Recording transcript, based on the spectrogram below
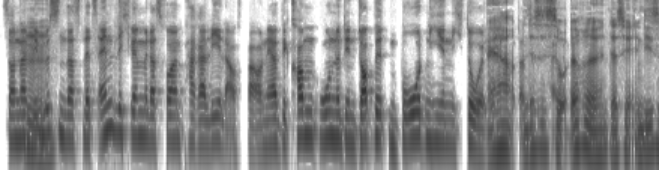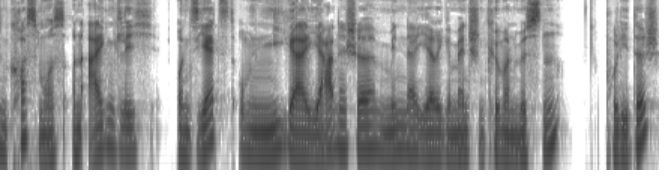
sondern hm. wir müssen das letztendlich, wenn wir das wollen, parallel aufbauen. Ja, wir kommen ohne den doppelten Boden hier nicht durch. Ja, und das ist so irre, dass wir in diesem Kosmos und eigentlich uns jetzt um nigerianische minderjährige Menschen kümmern müssten, politisch,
